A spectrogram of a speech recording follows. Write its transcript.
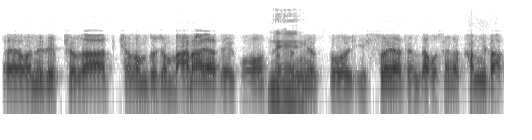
원내대표가 경험도 좀 많아야 되고 또 네. 능력도 있어야 된다고 생각합니다.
